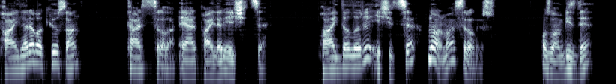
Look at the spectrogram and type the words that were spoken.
Paylara bakıyorsan ters sırala. Eğer payları eşitse. Paydaları eşitse normal sıralıyorsun. O zaman biz de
